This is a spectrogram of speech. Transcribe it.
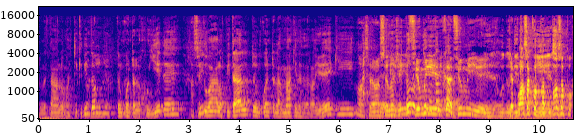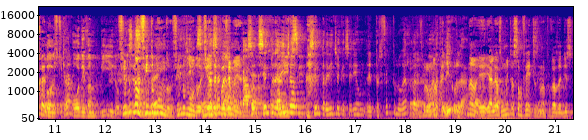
donde estaban los más chiquititos, tú encuentras los juguetes, si tú vas al hospital, tú encuentras las máquinas de rayo X. Nossa, é uma cena é, de é todo- filme, todo cara, filme Ou de de- pós-apoca- isso, pós-apocalíptico. Ou, ou de vampiro. Filme- não, assim, fim do mundo, fim do mundo, o dia depois de amanhã. acaba Sie- siempre, he dicho, he dicho que sería un- el perfecto lugar para filmar uma una película. Não, e, e, aliás, muitas são feitas, né, por causa disso.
